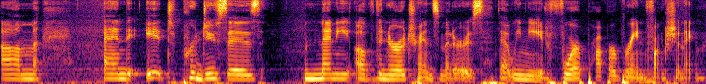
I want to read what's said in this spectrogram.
um, and it produces many of the neurotransmitters that we need for proper brain functioning.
